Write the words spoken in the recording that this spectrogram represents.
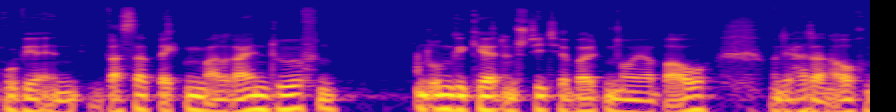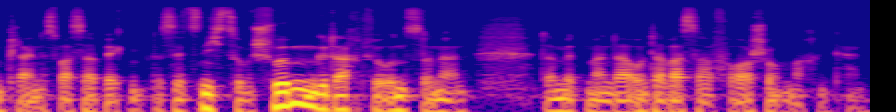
wo wir in Wasserbecken mal rein dürfen. Und umgekehrt entsteht hier bald ein neuer Bau und der hat dann auch ein kleines Wasserbecken. Das ist jetzt nicht zum Schwimmen gedacht für uns, sondern damit man da Unterwasserforschung machen kann.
